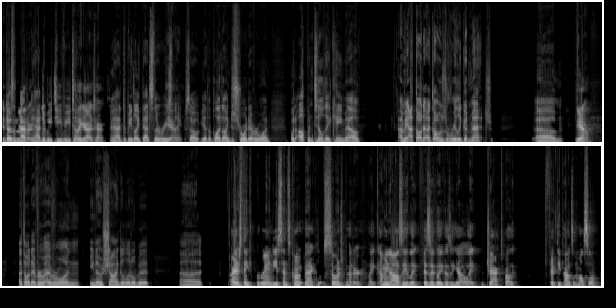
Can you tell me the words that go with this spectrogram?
It doesn't matter. it had to be TV So time. they got attacked. It had to be like that's their reasoning. So yeah, the bloodline destroyed everyone. But up until they came out, I mean, I thought I thought it was a really good match. Um, Yeah, I thought every, everyone you know shined a little bit. Uh, I just think Randy since coming back looks so much better. Like, I mean, honestly, like physically because he got like jacked by like fifty pounds of muscle,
